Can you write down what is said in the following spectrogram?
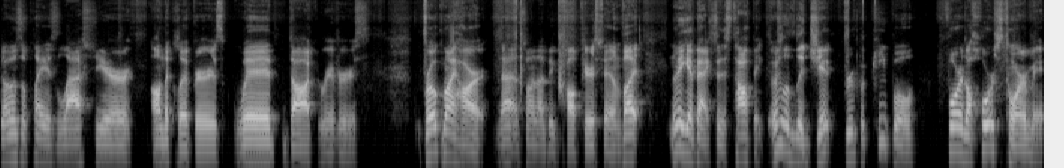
Goes to play his last year on the Clippers with Doc Rivers broke my heart. That's why I'm not a big Paul Pierce fan. But let me get back to this topic. There's a legit group of people for the horse tournament.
